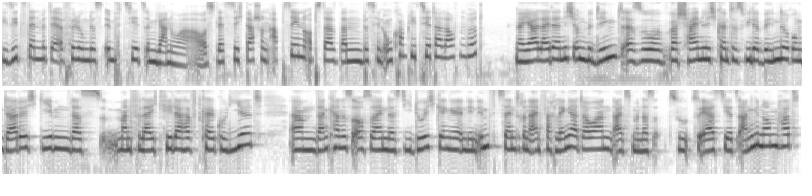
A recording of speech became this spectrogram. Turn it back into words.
Wie sieht's denn mit der Erfüllung des Impfziels im Januar aus? Lässt sich da schon absehen, ob es da dann ein bisschen unkomplizierter laufen wird? Naja, leider nicht unbedingt. Also wahrscheinlich könnte es wieder Behinderung dadurch geben, dass man vielleicht fehlerhaft kalkuliert. Ähm, dann kann es auch sein, dass die Durchgänge in den Impfzentren einfach länger dauern, als man das zu, zuerst jetzt angenommen hat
